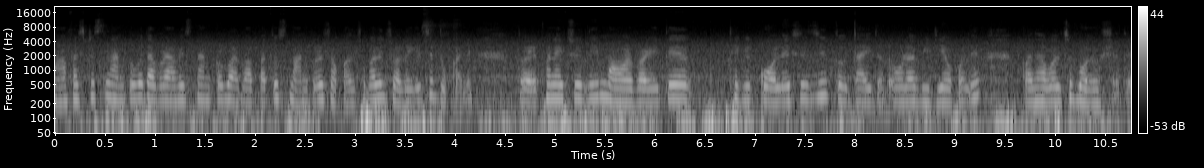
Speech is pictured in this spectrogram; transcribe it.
মা ফার্স্টে স্নান করবে, তারপরে আমি স্নান করব, আর বাবা তো স্নান করে সকাল সকালে চলে গেছে দোকানে। তো এখন অ্যাকচুয়ালি মামার বাড়িতে থেকে কল এসেছে তো তাই জন্য ওরা ভিডিও কলে কথা বলছে বনুর সাথে।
